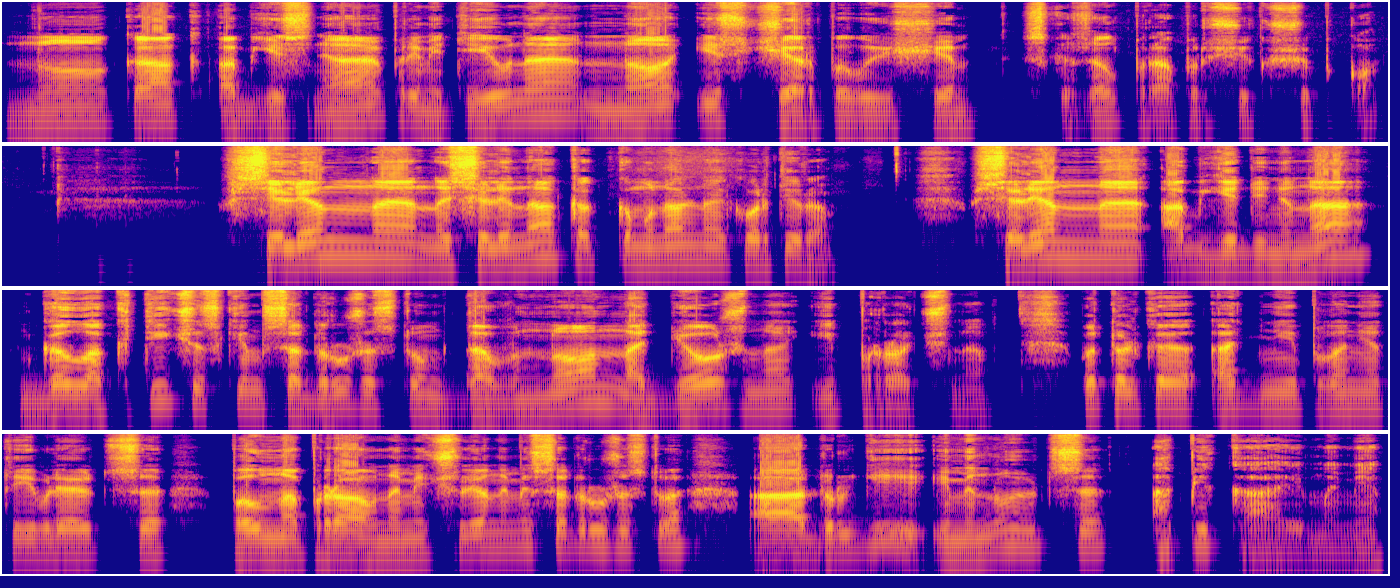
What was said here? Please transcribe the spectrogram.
Но, как объясняю, примитивно, но исчерпывающе, — сказал прапорщик Шипко. Вселенная населена, как коммунальная квартира. Вселенная объединена галактическим содружеством давно, надежно и прочно. Вот только одни планеты являются полноправными членами Содружества, а другие именуются опекаемыми.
